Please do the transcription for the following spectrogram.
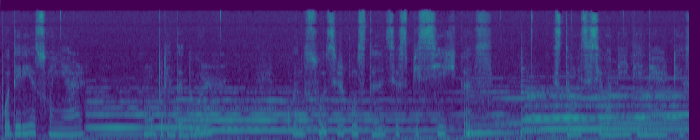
poderia sonhar com o predador quando suas circunstâncias psíquicas estão excessivamente inertes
